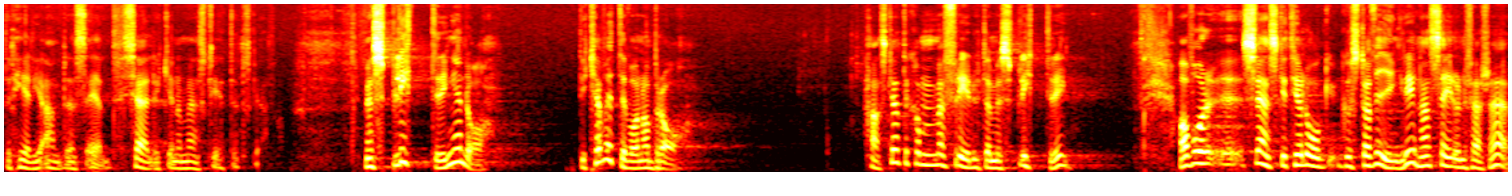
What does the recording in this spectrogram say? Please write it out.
Den heliga andens eld, kärleken och mänskligheten. Ska Men splittringen då? Det kan väl inte vara något bra? Han ska inte komma med fred utan med splittring. Ja, vår eh, svenske teolog Gustav Wingren han säger ungefär så här.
